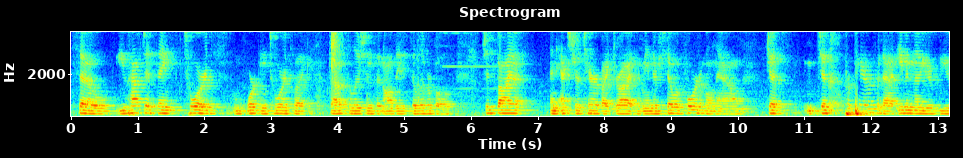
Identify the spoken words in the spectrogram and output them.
So you have to think towards, working towards like cloud solutions and all these deliverables. Just buy a- an extra terabyte drive. I mean, they're so affordable now. Just, just prepare for that, even though you're, you,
